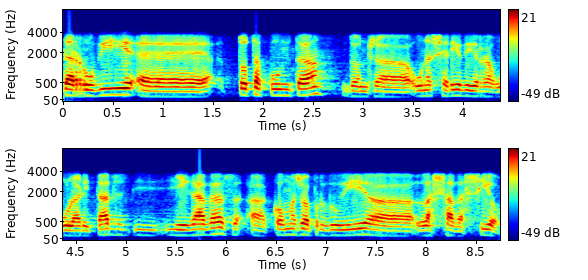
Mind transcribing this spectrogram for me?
de Rubí, eh, tot apunta doncs, a una sèrie d'irregularitats lligades a com es va produir eh, la sedació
